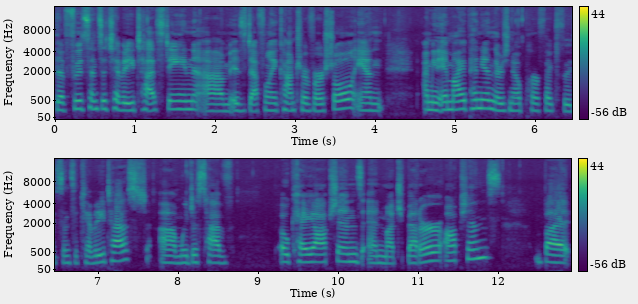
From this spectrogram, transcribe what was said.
the food sensitivity testing um, is definitely controversial. And I mean, in my opinion, there's no perfect food sensitivity test. Um, we just have okay options and much better options. But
